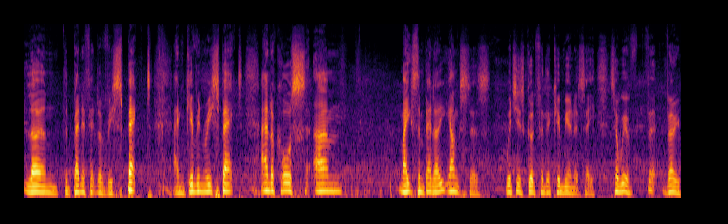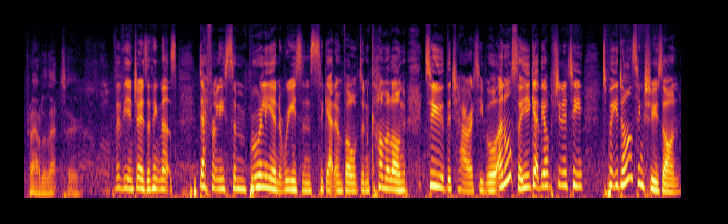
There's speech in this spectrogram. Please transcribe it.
learn the benefit of respect and giving respect, and of course, um, makes them better youngsters. which is good for the community. So we're very proud of that too. Vivian Jones, I think that's definitely some brilliant reasons to get involved and come along to the charity ball. And also, you get the opportunity to put your dancing shoes on.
